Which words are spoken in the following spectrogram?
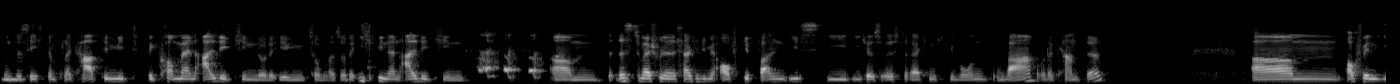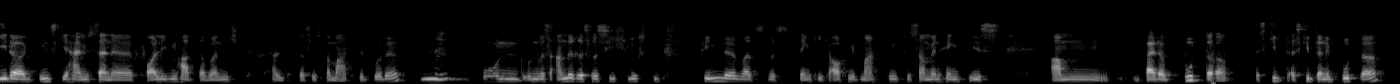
und mhm. da sehe ich dann Plakate mit Bekomme ein Aldi-Kind oder irgend sowas oder ich bin ein Aldi-Kind. ähm, das ist zum Beispiel eine Sache, die mir aufgefallen ist, die, die ich aus Österreich nicht gewohnt war oder kannte. Ähm, auch wenn jeder insgeheim seine Vorlieben hat, aber nicht halt, dass es vermarktet wurde. Mhm. Und, und was anderes, was ich lustig finde, was, was denke ich auch mit Marketing zusammenhängt, ist ähm, bei der Butter. Es gibt, es gibt eine Butter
